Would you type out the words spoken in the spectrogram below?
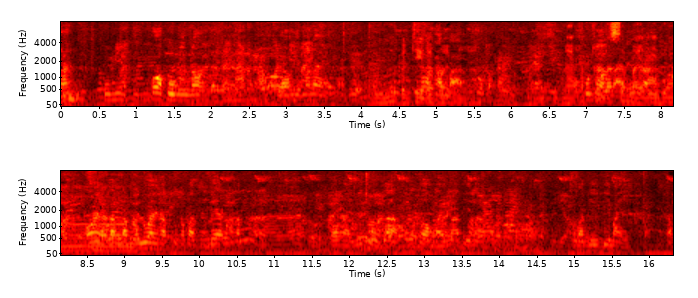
นะภูมินพ่อภูมินเนาะแล้วเห็นมาไล่ครับถึงเป็นที่เรียบร้อยพี่น้องในคลิปนะครับพี่สบายดีพี่น้องขอให้ลำลำรวยครับสุขภาพแข็งแรงครับขอให้มีโชคลาภเงินทองไหลมาเทมาสวัสดีปีใหม่ครับ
